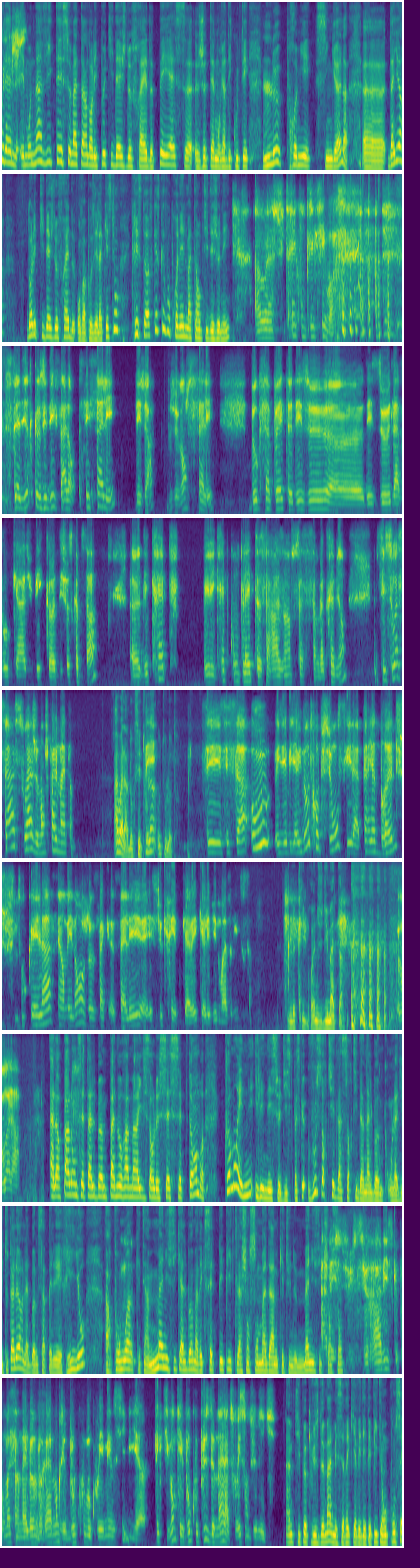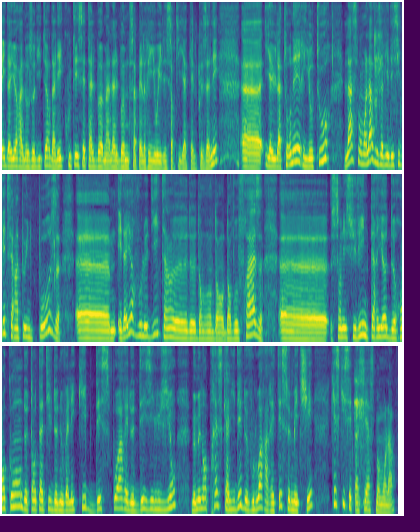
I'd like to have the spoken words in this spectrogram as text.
Willem est mon invité ce matin dans les petits déj de Fred. PS, je t'aime. On vient d'écouter le premier single. Euh, D'ailleurs, dans les petits déj de Fred, on va poser la question. Christophe, qu'est-ce que vous prenez le matin au petit déjeuner? Ah voilà, je suis très compliqué moi. C'est-à-dire que j'ai des... Alors, c'est salé, déjà. Je mange salé. Donc ça peut être des œufs, euh, des œufs, de l'avocat, du bacon, des choses comme ça. Euh, des crêpes. Et les crêpes complètes, sarrasin, tout ça, ça, ça me va très bien. C'est soit ça, soit je mange pas le matin. Ah voilà, donc c'est tout l'un ou tout l'autre. C'est ça. Ou il y a une autre option, c'est la période brunch. Donc et là, c'est un mélange salé et sucré, donc avec les viennoiseries, tout ça. Le petit brunch du matin. Voilà. Alors parlons de cet album Panorama, il sort le 16 septembre. Comment est né, il est né ce disque? Parce que vous sortiez de la sortie d'un album, on l'a dit tout à l'heure, l'album s'appelait Rio. Alors pour moi, qui était un magnifique album avec cette pépite, la chanson Madame, qui est une magnifique Ah, chanson. je, je suis ravi parce que pour moi, c'est un album vraiment que j'ai beaucoup, beaucoup aimé aussi. Mais euh, effectivement, qui a beaucoup plus de mal à trouver son public. Un petit peu plus de mal, mais c'est vrai qu'il y avait des pépites et on conseille d'ailleurs à nos auditeurs d'aller écouter cet album. hein. L'album s'appelle Rio, il est sorti il y a quelques années. Euh, il y a eu la tournée Rio Tour. Là, à ce moment-là, vous aviez décidé de faire un peu une pause. Euh, et d'ailleurs, vous le dites hein, euh, dans, vos phrases, s'en est suivi une période de rencontres, de tentatives de nouvelle équipe, d'espoir et de désillusion, me menant presque à l'idée de vouloir arrêter ce métier. Qu'est-ce qui s'est passé à ce moment-là?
